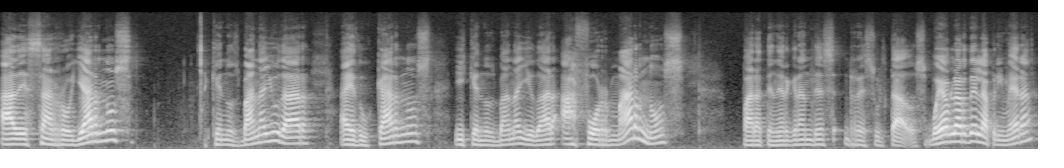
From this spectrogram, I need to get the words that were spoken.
a desarrollarnos, que nos van a ayudar a educarnos y que nos van a ayudar a formarnos para tener grandes resultados. Voy a hablar de la primera.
